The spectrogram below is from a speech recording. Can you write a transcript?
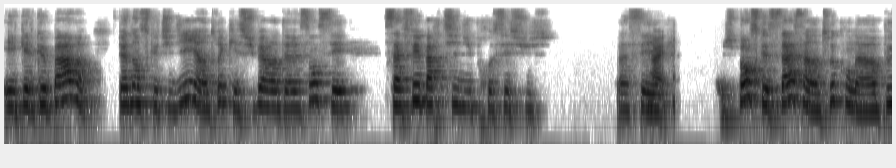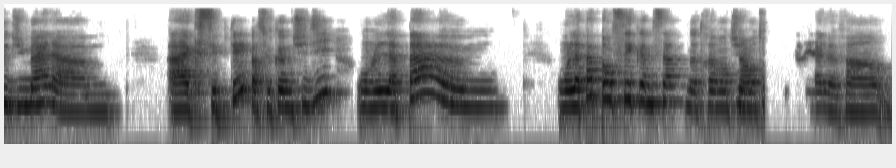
Et quelque part, tu vois, dans ce que tu dis, il y a un truc qui est super intéressant, c'est ça fait partie du processus. c'est, Je pense que ça, c'est un truc qu'on a un peu du mal à, à accepter parce que comme tu dis, on l'a pas, euh, on l'a pas pensé comme ça notre aventure entrepreneuriale. Enfin,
